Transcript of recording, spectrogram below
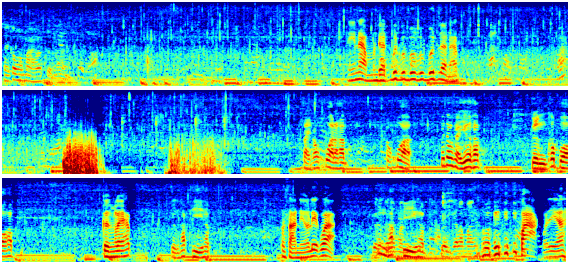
ใส่ต้มมาม่าแล้วจุดอะไรนี่น้ำมันเดือดบึดบึดบึดบึดบึดเลยนะครับ ใส่ข้าวคั่วนะครับข้าวคั่วไม่ต้องใส่เยอะครับกึ่งก็พอครับเกึ่งอะไรครับ กึ่งทัพพีครับ ภาษาเหนือเรียกว่า ครึ่งทัพพีครับปากว่าดีนะ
